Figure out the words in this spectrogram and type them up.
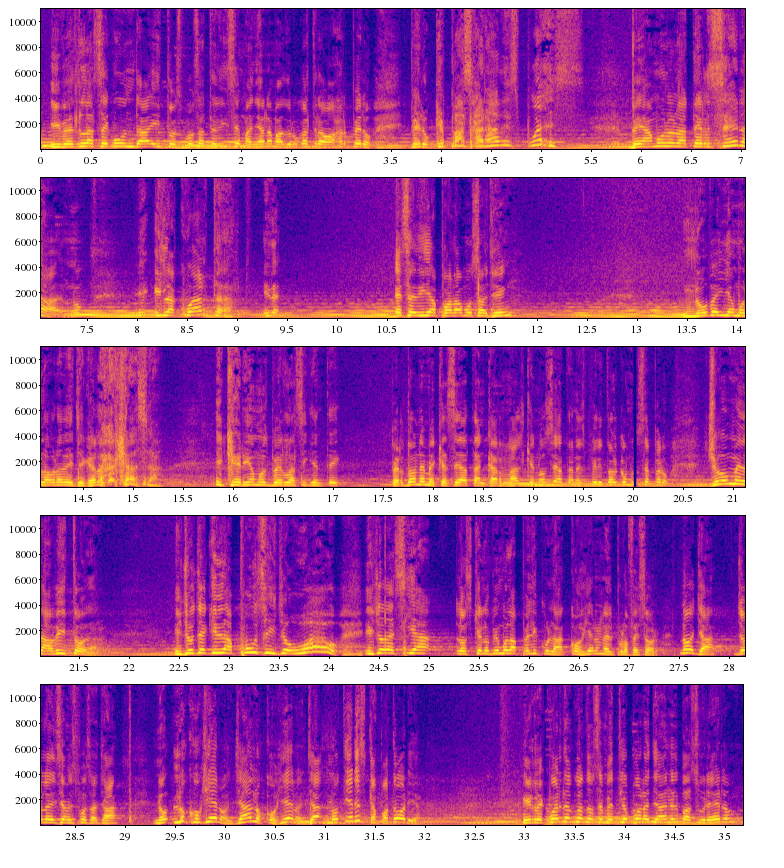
Y ves la segunda y tu esposa te dice mañana madruga a trabajar, pero, pero ¿qué pasará después? Veámonos la tercera y, la cuarta. ese día paramos allí. No veíamos la hora de llegar a la casa y queríamos ver la siguiente Perdóneme que sea tan carnal, que no sea tan espiritual como usted, pero yo me la vi toda. Y yo llegué y la puse y yo, wow. Y yo decía, los que nos vimos la película, cogieron el profesor. No, ya. Yo le decía a mi esposa, ya. No, lo cogieron, ya lo cogieron, ya. No tiene escapatoria. Y recuerdan cuando se metió por allá en el basurero,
